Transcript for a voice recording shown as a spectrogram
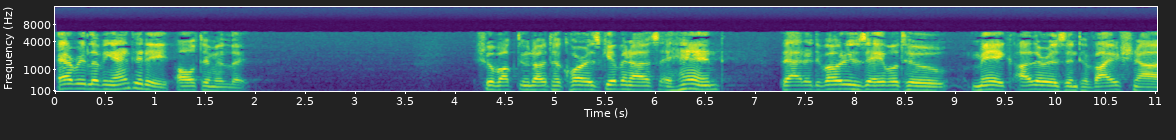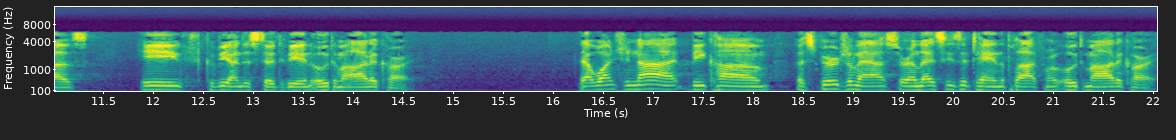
every living entity, ultimately. Srila Bhaktivinoda Thakur has given us a hint that a devotee who's able to make others into Vaishnavas, he could be understood to be an Uttama Adhikari. That one should not become a spiritual master unless he's attained the platform of Uttama Adhikari.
